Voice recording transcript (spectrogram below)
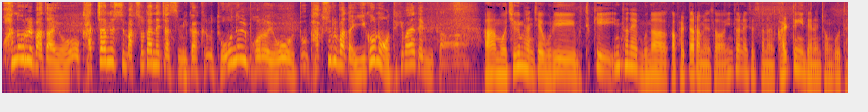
환호를 받아요. 가짜 뉴스 막 쏟아내지 않습니까? 그러면 돈을 벌어요. 또 박수를 받아요. 이거는 어떻게 봐야 됩니까? 아, 뭐 지금 현재 우리 특히 인터넷 문화가 발달하면서 인터넷에서는 갈등이 되는 정보들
